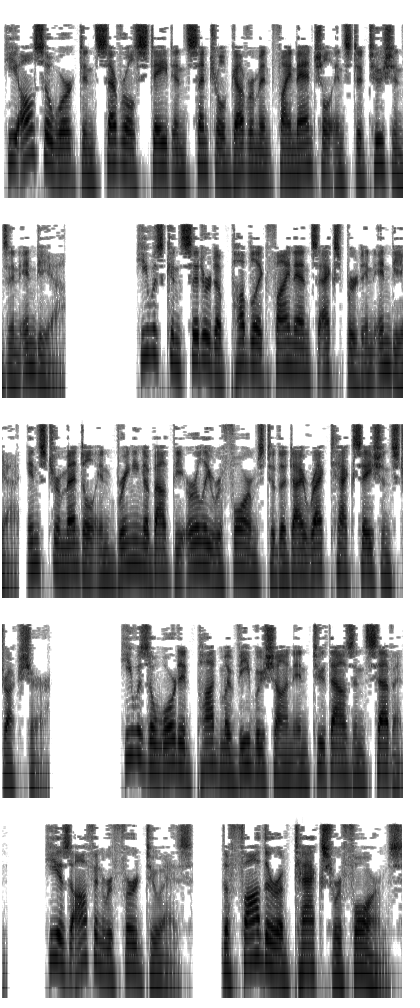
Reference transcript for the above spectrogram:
He also worked in several state and central government financial institutions in India. He was considered a public finance expert in India, instrumental in bringing about the early reforms to the direct taxation structure. He was awarded Padma Vibhushan in 2007. He is often referred to as the father of tax reforms.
